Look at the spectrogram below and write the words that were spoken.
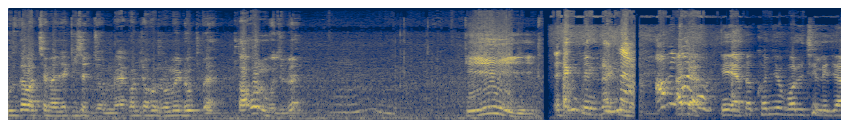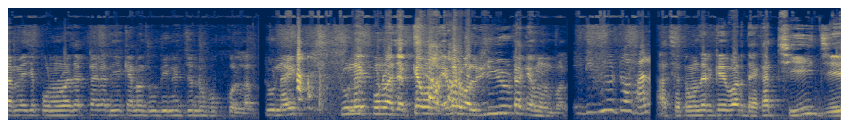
বুঝতে পারছে না যে কিসের জন্য। এখন যখন রুমে ঢুকবে তখন বুঝবে। কি? এক মিনিট, আচ্ছা এই এতক্ষণ যে বলছিলে যে আমি যে পনেরো হাজার টাকা দিয়ে কেন দুদিনের জন্য বুক করলাম? টু নাইট টু নাইট পনেরো হাজার। কেমন? এবার বল রিভিউটা কেমন বল? রিভিউটা ভালো। আচ্ছা তোমাদেরকে এবার দেখাচ্ছি যে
